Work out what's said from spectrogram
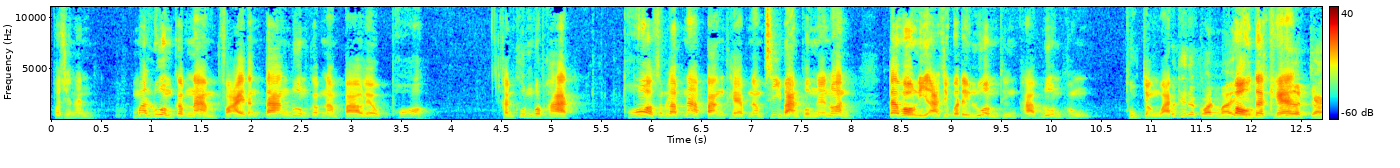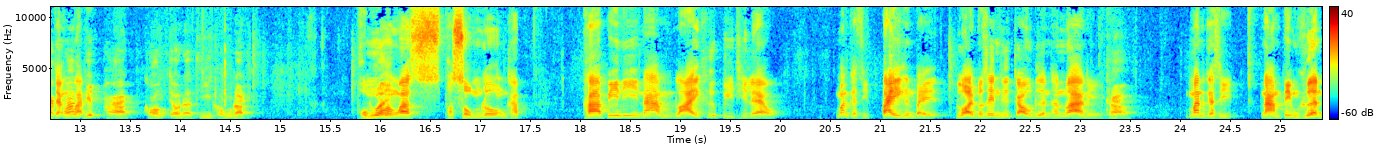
เพราะฉะนั้นมาร่วมกับน้ำฝายต่างๆ ร่วมกับน้ำเปล่าแล้ว พ่อขันคุณประพาดพ่อสำหรับหน้าปังแถบนำซี่บ้านผมแน่นอน แต่เว่านี้อาจจะไม่ได้ร่วมถึงภาพร่วมของ ทุกจังหวัด พุทธินกรหมายเว้าถึงแต่แค่เกิดจากจังคหวัวามดผิดพลาดของเจ้าหน้าที่ของรัฐ ผมด้วย มองว่าผสมโล่งครับถ้าปีนี้น้ำหลายคือปีที่แล้ว มันก็สิไต่ขึ้นไปร้อยเปอร์เซ็นต์คือเก่าเดือนท่านว่านี่ ครับ มันก็สิน้ำเต็มเขื่อน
